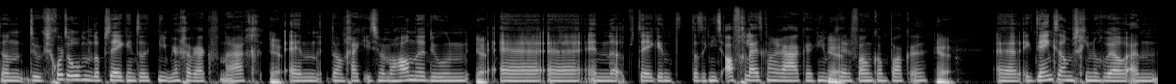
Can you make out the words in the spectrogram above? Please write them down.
dan doe ik schort om. Dat betekent dat ik niet meer ga werken vandaag. Ja. En dan ga ik iets met mijn handen doen. Ja. Eh, eh, en dat betekent dat ik niet afgeleid kan raken. Ik niet Ja. mijn telefoon kan pakken. Ja. Eh, ik denk dan misschien nog wel aan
